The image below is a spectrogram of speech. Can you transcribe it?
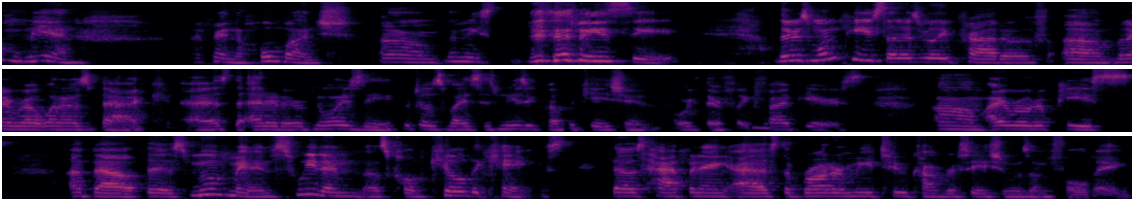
Oh man, I've written a whole bunch. Um, let me let me see. There's one piece that I was really proud of um, that I wrote when I was back as the editor of Noisey, which was Vice's music publication. I worked there for like five years. Um, I wrote a piece about this movement in Sweden that was called Kill the Kings that was happening as the broader Me Too conversation was unfolding.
